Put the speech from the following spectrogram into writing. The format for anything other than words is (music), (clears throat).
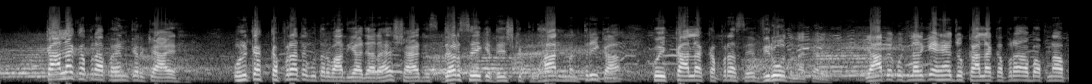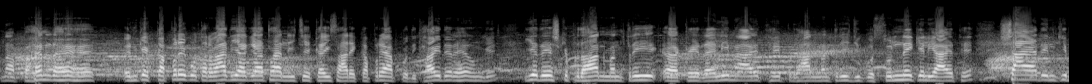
काला कपड़ा पहन करके आए हैं, उनका कपड़ा तक उतरवा दिया जा रहा है। शायद इस डर से कि देश के प्रधानमंत्री का कोई काला कपड़ा से विरोध न करे। यहाँ पे कुछ लड़के हैं जो काला कपड़ा अब अपना अपना पहन रहे हैं। इनके कपड़े को उतरवा दिया गया था। नीचे कई सारे कपड़े आपको दिखाई दे रहे होंगे। ये देश के प्रधानमंत्री के रैली में आए थे। प्रधानमंत्री जी को सुनने के लिए आए थे। शायद इनकी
